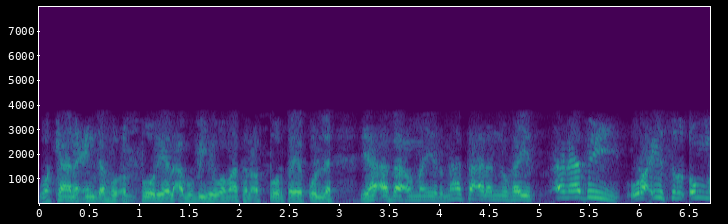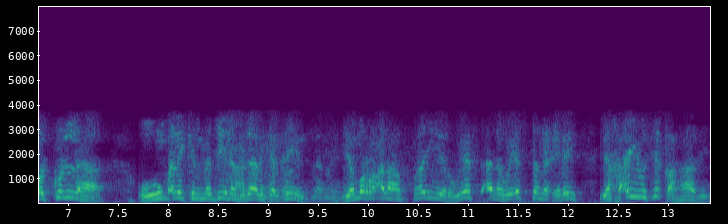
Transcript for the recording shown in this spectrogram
وكان عنده عصفور يلعب به ومات العصفور فيقول له يا أبا عمير ما فعل النغير أنا أبي ورئيس الأمة كلها. وهو ملك المدينة في ذلك الحين. يمر على الصغير ويسأله ويستمع إليه. يا أخي أي ثقة هذه؟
